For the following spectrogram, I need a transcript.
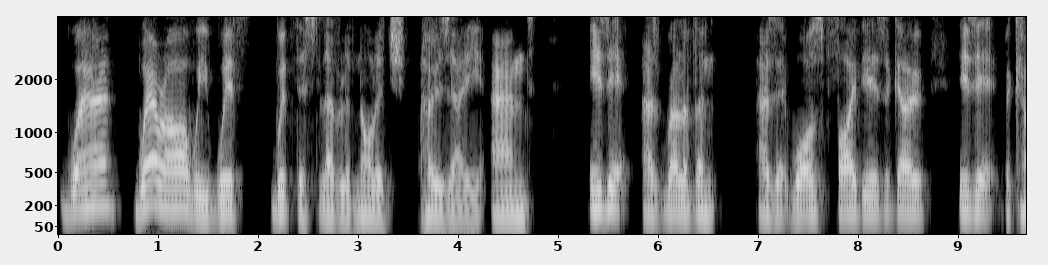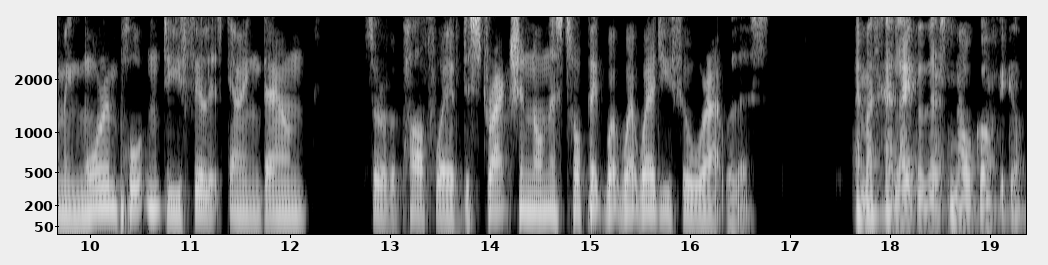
where where are we with with this level of knowledge jose and is it as relevant as it was 5 years ago is it becoming more important do you feel it's going down sort of a pathway of distraction on this topic where, where, where do you feel we're at with this I must highlight that there's no conflict of,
